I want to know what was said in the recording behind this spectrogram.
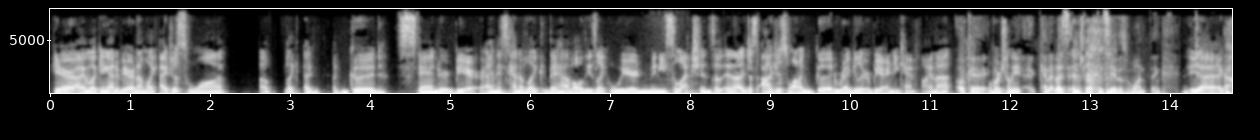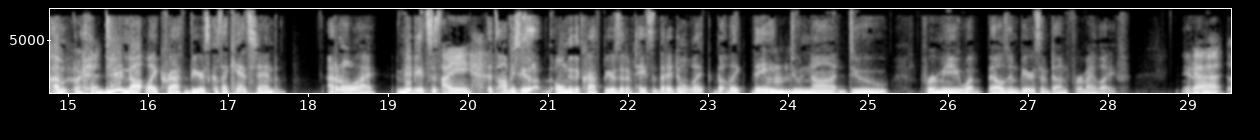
Here, I'm looking at a beer, and I'm like, I just want a like a, a good standard beer and it's kind of like they have all these like weird mini selections of, and I just I just want a good regular beer and you can't find that. Okay. Unfortunately. Can I just interrupt and say this one thing? Yeah. do you not like craft beers cuz I can't stand them. I don't know why. Maybe it's just I it's obviously it's, only the craft beers that I've tasted that I don't like, but like they mm. do not do for me what Belgian beers have done for my life. You know? Yeah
